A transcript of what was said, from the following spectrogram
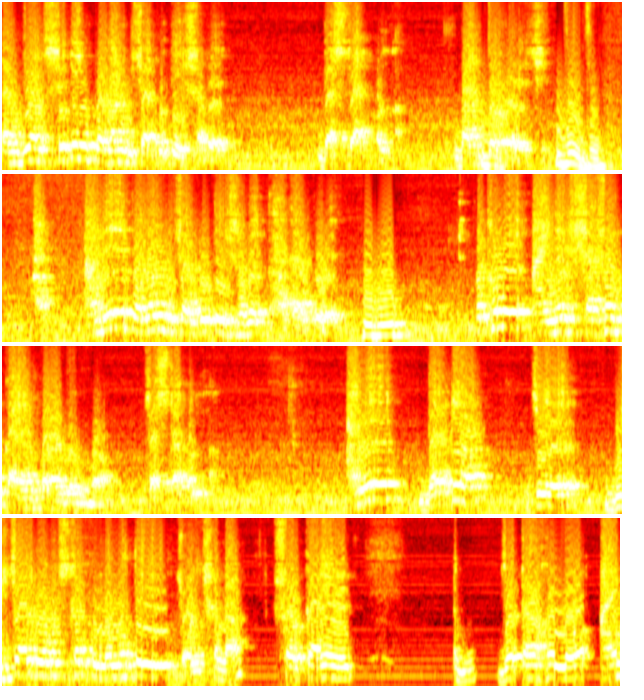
একজন সিটিং প্রধান বিচারপতি হিসাবে দেশ ত্যাগ করলাম? বাধ্য হয়েছি। জি জি। আমি প্রধান বিচারপতি হিসাবে থাকার পরে প্রথমে আইনের শাসন কায়েম করার জন্য চেষ্টা করলাম। আমি দেখলাম যে বিচার ব্যবস্থা কোনো মতেই চলছে না। সরকারের যেটা হলো আইন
